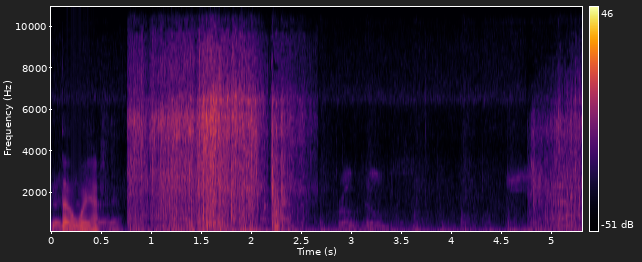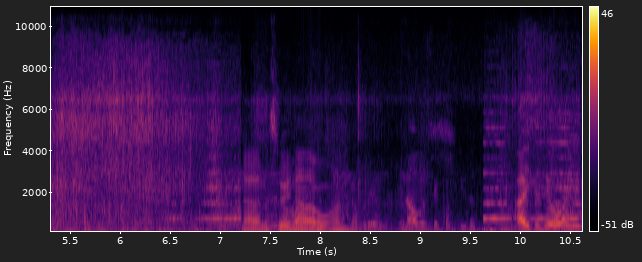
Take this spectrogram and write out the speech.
Esta weá. Nada, no se ve nada, weón. No, pues es cortito. Ahí te sigo, weón.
